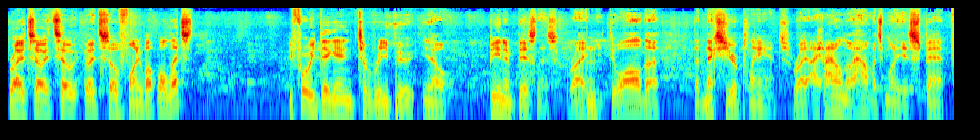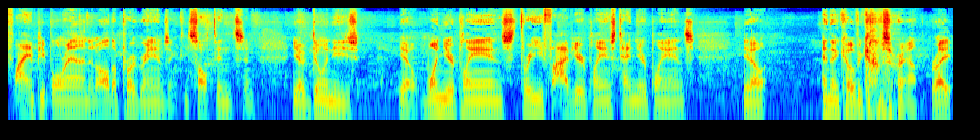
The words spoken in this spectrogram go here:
Right. So it's so it's so funny. Well, well, let's before we dig into reboot. You know, being in business, right? Mm-hmm. You do all the the next year plans, right? I, I don't know how much money is spent flying people around and all the programs and consultants and you know doing these you know one year plans, three, five year plans, ten year plans, you know. And then COVID comes around, right?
